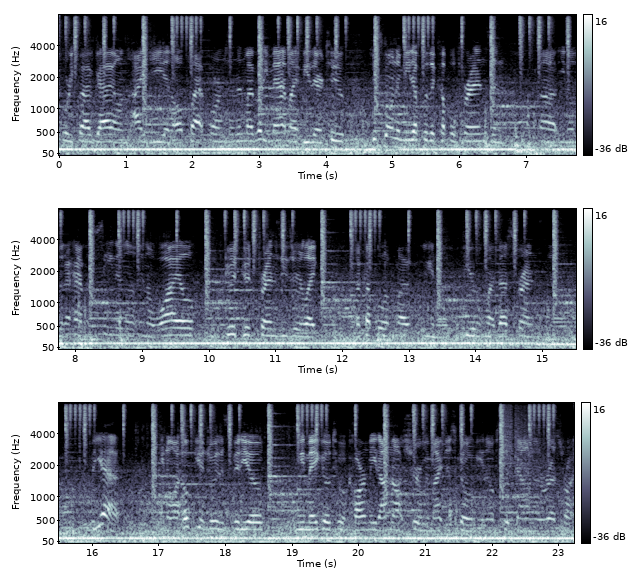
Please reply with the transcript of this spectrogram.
345 Guy on IG and all platforms. And then my buddy Matt might be there too. Just going to meet up with a couple friends and, uh, you know, that I haven't seen in a, in a while. Good, good friends. These are like a couple of my, you know, a few of my best friends. But yeah, you know, I hope you enjoy this video. We may go to a car meet. I'm not sure. We might just go, you know, sit down at a restaurant,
